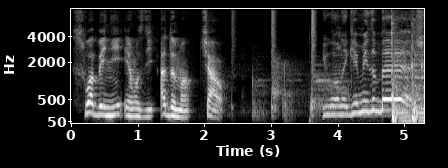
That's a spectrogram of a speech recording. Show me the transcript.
sois béni et on se dit à demain. Ciao. You wanna give me the best.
